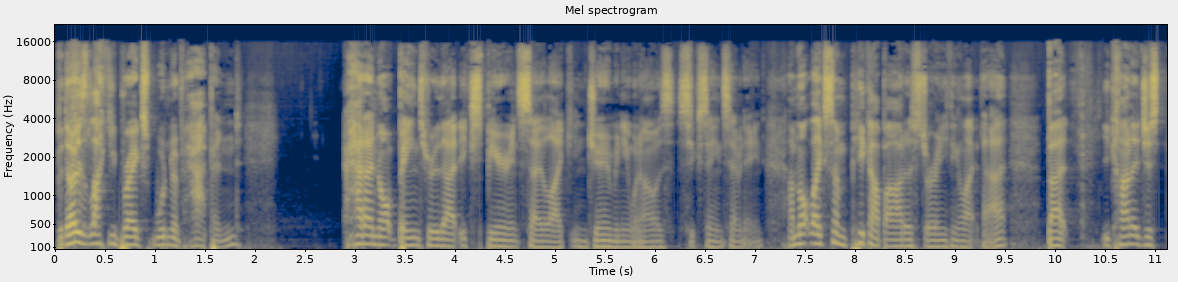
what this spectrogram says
but those lucky breaks wouldn't have happened had I not been through that experience, say, like in Germany when I was 16, 17. I'm not like some pickup artist or anything like that, but you kind of just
